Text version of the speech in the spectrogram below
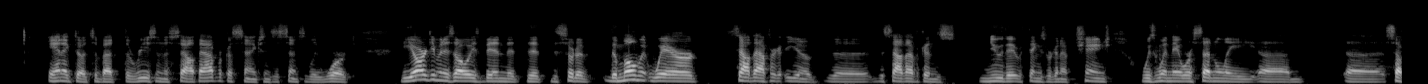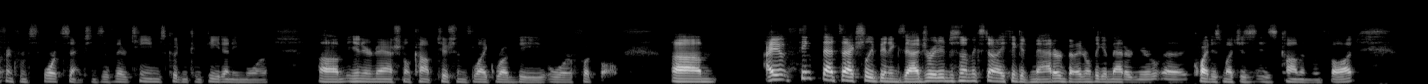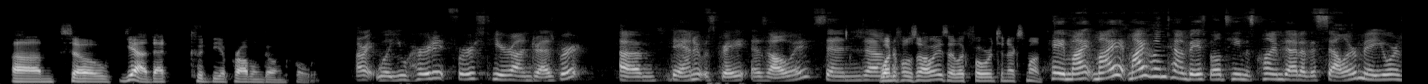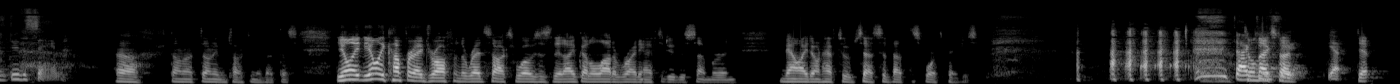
anecdotes about the reason the South Africa sanctions ostensibly worked. The argument has always been that, that the sort of the moment where South Africa, you know, the the South Africans knew that things were going to change was when they were suddenly um, uh, suffering from sports sanctions. If their teams couldn't compete anymore, um, in international competitions like rugby or football. Um, I think that's actually been exaggerated to some extent. I think it mattered, but I don't think it mattered near uh, quite as much as is commonly thought. Um, so yeah, that could be a problem going forward. All right. Well, you heard it first here on Drezburt. Um, Dan, it was great as always, and um, wonderful as always. I look forward to next month. Hey, my my my hometown baseball team has climbed out of the cellar. May yours do the same. Uh, don't don't even talk to me about this. The only the only comfort I draw from the Red Sox woes is that I've got a lot of writing I have to do this summer, and now I don't have to obsess about the sports pages. Until next time. Yep. Yep.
